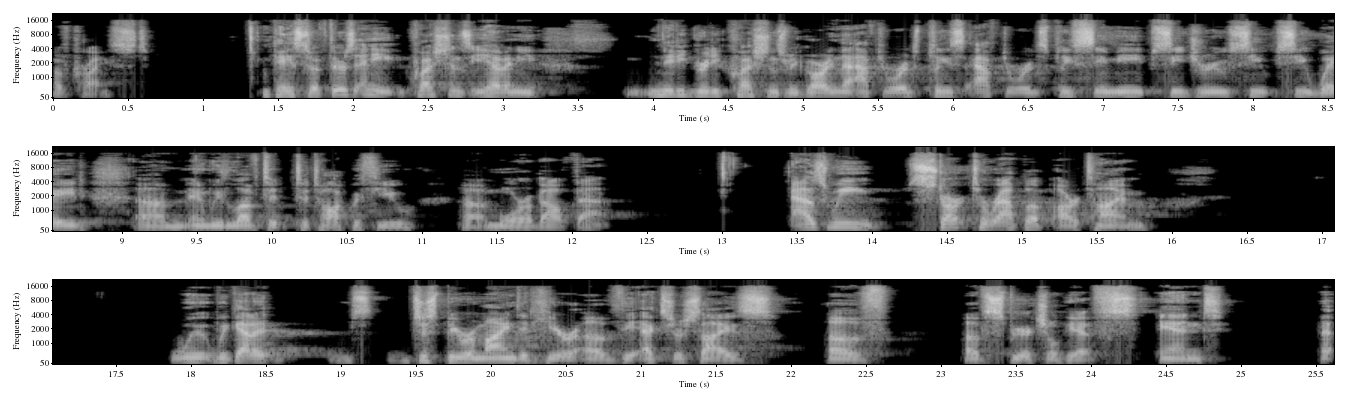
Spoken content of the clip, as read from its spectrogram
of Christ. Okay, so if there's any questions, you have any nitty gritty questions regarding that afterwards, please, afterwards, please see me, see Drew, see, see Wade, um, and we'd love to, to talk with you uh, more about that. As we start to wrap up our time, we, we gotta just be reminded here of the exercise of of spiritual gifts. And uh,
